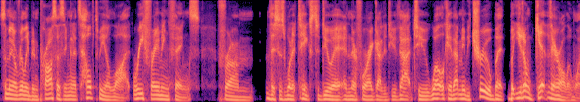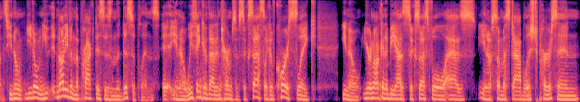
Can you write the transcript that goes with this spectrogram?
something I've really been processing and it's helped me a lot reframing things from this is what it takes to do it and therefore I got to do that too. Well okay that may be true but but you don't get there all at once. You don't you don't not even the practices and the disciplines. Eh, you know we think of that in terms of success. Like of course like you know, you're not going to be as successful as, you know, some established person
